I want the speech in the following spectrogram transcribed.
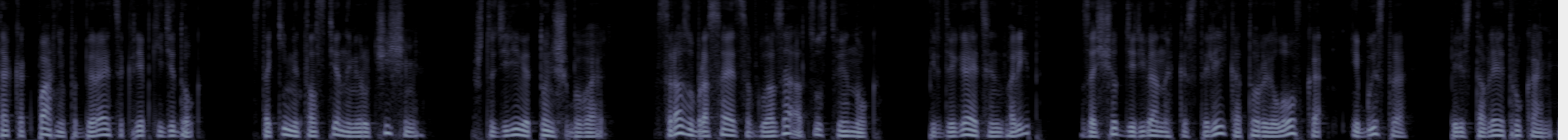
так как парню подбирается крепкий дедок с такими толстенными ручищами, что деревья тоньше бывают. Сразу бросается в глаза отсутствие ног. Передвигается инвалид за счет деревянных костылей, которые ловко и быстро переставляет руками.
